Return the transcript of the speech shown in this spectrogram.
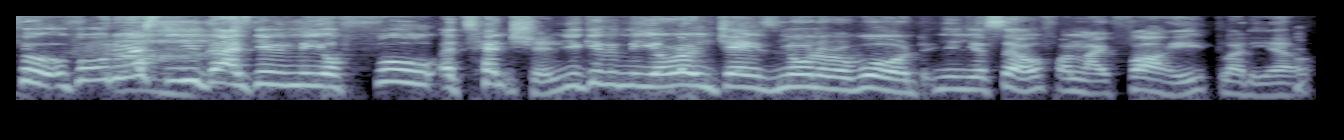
for for the rest of you guys giving me your full attention, you're giving me your own James Milner award in yourself, unlike Fahi. Bloody hell.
